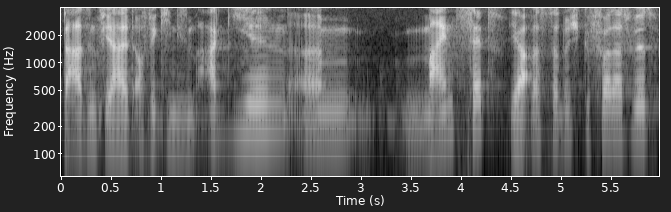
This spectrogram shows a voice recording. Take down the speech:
da sind wir halt auch wirklich in diesem agilen ähm, Mindset, Ja. was dadurch gefördert wird.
